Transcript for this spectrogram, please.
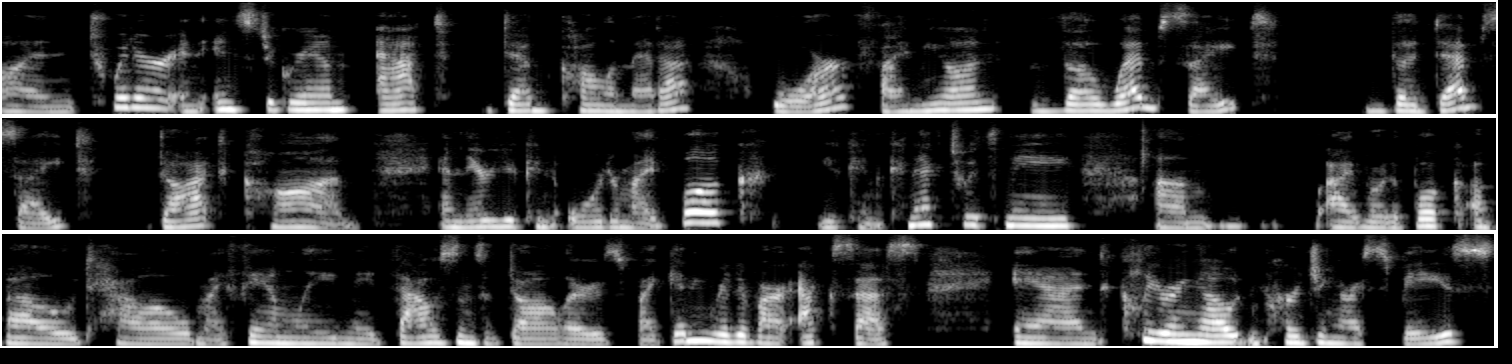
on Twitter and Instagram at Deb Colameta or find me on the website, the Deb site, com and there you can order my book you can connect with me um, I wrote a book about how my family made thousands of dollars by getting rid of our excess and clearing out and purging our space,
